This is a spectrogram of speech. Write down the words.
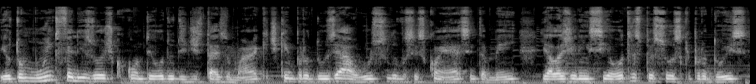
Eu estou muito feliz hoje com o conteúdo de Digitais do Marketing, quem produz é a Úrsula, vocês conhecem também, e ela gerencia outras pessoas que produzem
